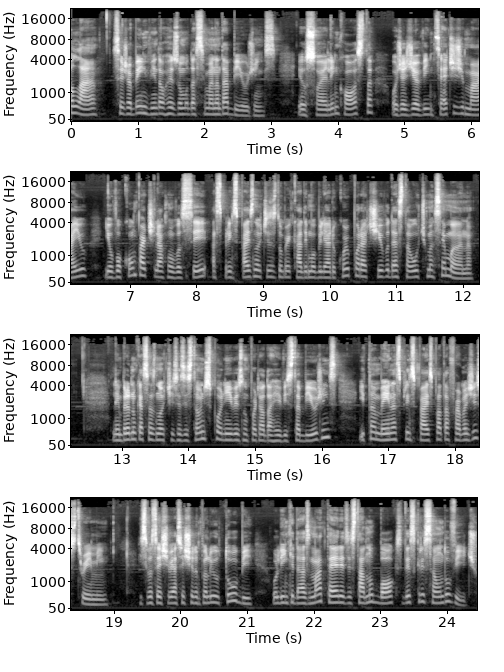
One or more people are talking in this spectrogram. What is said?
Olá, seja bem-vindo ao resumo da semana da Buildings. Eu sou Ellen Costa, hoje é dia 27 de maio e eu vou compartilhar com você as principais notícias do mercado imobiliário corporativo desta última semana. Lembrando que essas notícias estão disponíveis no portal da revista Buildings e também nas principais plataformas de streaming. E se você estiver assistindo pelo YouTube, o link das matérias está no box de descrição do vídeo.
